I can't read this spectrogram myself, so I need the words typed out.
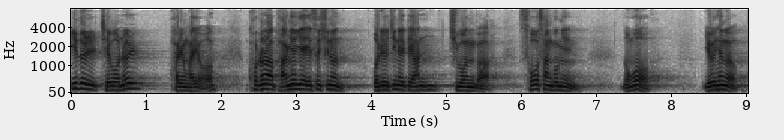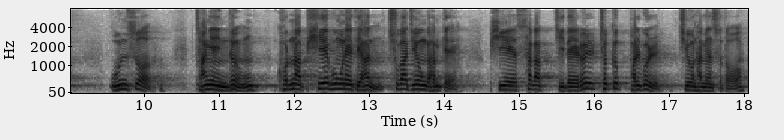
이들 재원을 활용하여 코로나 방역에 애쓰시는 의료진에 대한 지원과 소상공인, 농업, 여행업, 운수업, 장애인 등 코로나 피해 부문에 대한 추가 지원과 함께 피해 사각지대를 적극 발굴 지원하면서도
